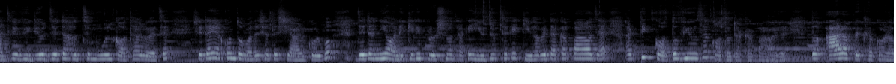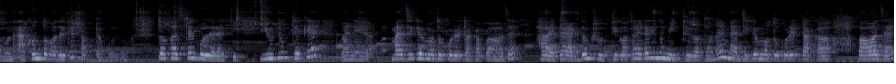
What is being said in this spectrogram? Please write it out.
আজকে ভিডিওর যেটা হচ্ছে মূল কথা রয়েছে, সেটাই এখন তোমাদের সাথে শেয়ার করব। যেটা নিয়ে অনেকেরই প্রশ্ন থাকে ইউটিউব থেকে কীভাবে টাকা পাওয়া যায় আর ঠিক কত ভিউজে কত টাকা পাওয়া যায়। তো আর অপেক্ষা করাবো না, এখন তোমাদেরকে সবটা বলব। তো ফার্স্টেই বলে রাখি ইউটিউব থেকে মানে ম্যাজিকের মতো করে টাকা পাওয়া যায়। হ্যাঁ এটা একদম সত্যি কথা, এটা কিন্তু মিথ্যে কথা নয় ম্যাজিকের মতো করে টাকা পাওয়া যায়।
